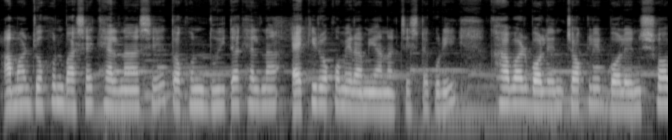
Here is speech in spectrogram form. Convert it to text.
আমার যখন বাসায় খেলনা আসে, তখন দুইটা খেলনা একই রকমের আমি আনার চেষ্টা করি। খাবার বলেন, চকলেট বলেন সব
